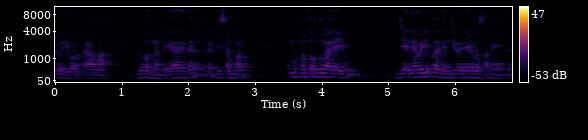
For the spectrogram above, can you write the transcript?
ജോലി കൊടുക്കാനുള്ള ഇത് വന്നിട്ടുണ്ട്. അതായത് ഡിസംബർ മുപ്പത്തൊന്ന് വരെയും ജനുവരി പതിനഞ്ച് വരെയുള്ള സമയത്ത്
